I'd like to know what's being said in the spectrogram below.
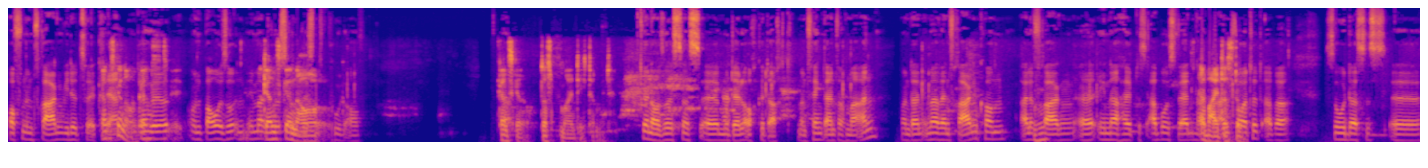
offenen Fragen wieder zu erklären. Ganz genau. Und, ganz, und baue so immer ganz genau. Pool auf. Ganz genau, das meinte ich damit. Genau, so ist das äh, Modell auch gedacht. Man fängt einfach mal an, und dann immer, wenn Fragen kommen, alle mhm. Fragen äh, innerhalb des Abos werden halt beantwortet, du. aber so, dass es äh,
